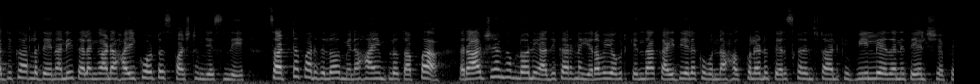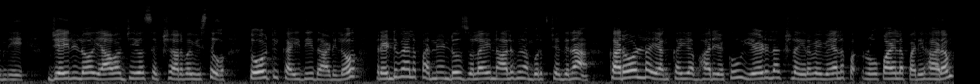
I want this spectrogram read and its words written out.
అధికారులదేనని తెలంగాణ హైకోర్టు స్పష్టం చేసింది. చట్ట పరిధిలో మినహాయింపులు తప్ప రాజ్యాంగంలోని అధికరణ ఇరవై ఒకటి కింద ఖైదీలకు ఉన్న హక్కులను తిరస్కరించడానికి వీల్లేదని తేల్చి చెప్పింది. జైలులో యావజ్జీవ శిక్ష అనుభవిస్తూ తోటి ఖైదీ దాడిలో రెండు వేల పన్నెండు జులై నాలుగున మృతి చెందిన కరోళ్ళ ఎంకయ్య భార్యకు ఏడు లక్షల ఇరవై వేల రూపాయల పరిహారం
